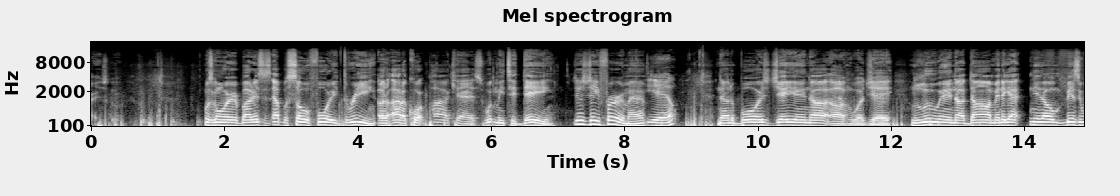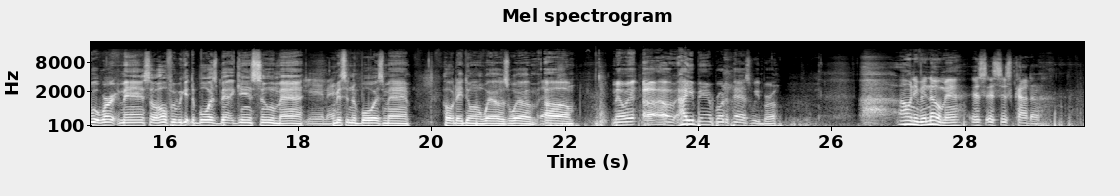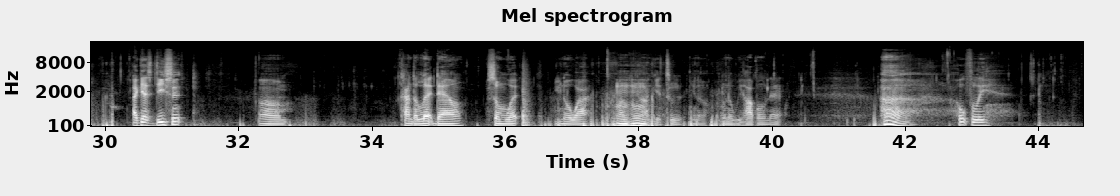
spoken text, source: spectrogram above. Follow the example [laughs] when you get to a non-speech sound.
What's going on, everybody? This is episode 43 of the Outer Court podcast. With me today, just Jay Furr, man. Yeah. Now the boys, Jay and uh, uh well Jay, Lou and uh, Dom, man, they got you know busy with work, man. So hopefully we get the boys back again soon, man. Yeah, man. Missing the boys, man. Hope they doing well as well. Um, man, uh, how you been, bro? The past week, bro. I don't even know, man. It's it's just kind of, I guess, decent. Um, kind of let down somewhat. You know why? I'll, I'll get to it. You know, when we hop on that. [sighs] Hopefully,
